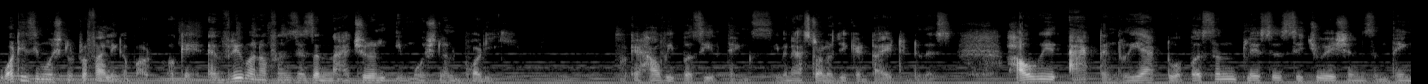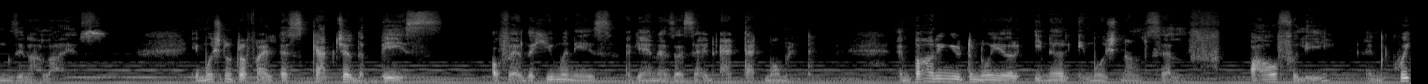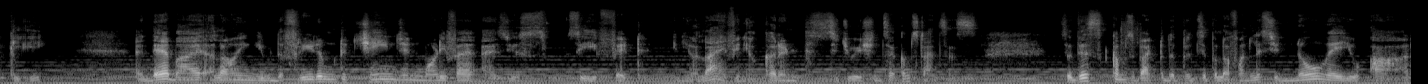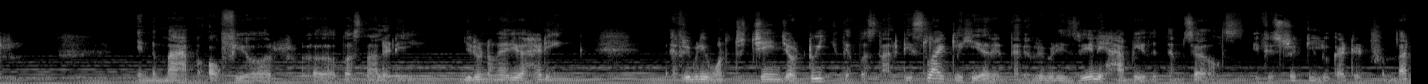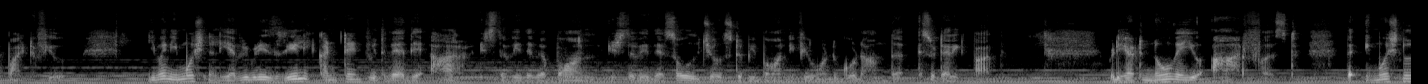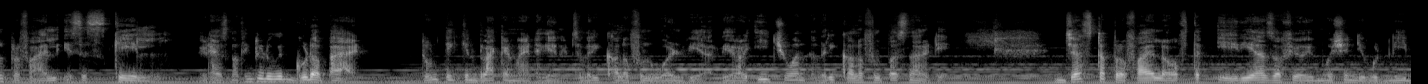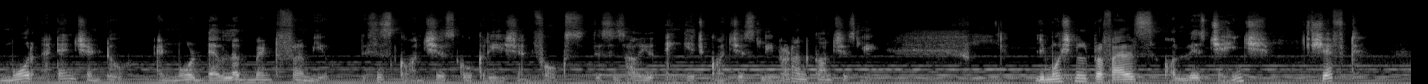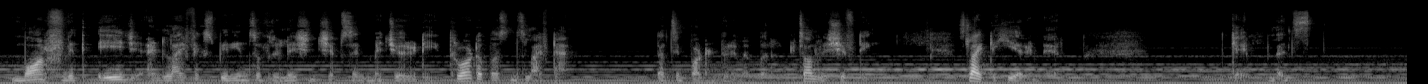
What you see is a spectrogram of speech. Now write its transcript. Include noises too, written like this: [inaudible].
what is emotional profiling about? Okay every one of us has a natural emotional body. Okay how we perceive things. Even astrology can tie it into this. How we act and react to a person places situations and things in our lives. Emotional profile tests capture the base of where the human is again as i said at that moment. Empowering you to know your inner emotional self powerfully and quickly and thereby allowing you the freedom to change and modify as you see fit in your life, in your current situation, circumstances. So, this comes back to the principle of unless you know where you are in the map of your uh, personality, you don't know where you're heading. Everybody wants to change or tweak their personality slightly here and there. Everybody is really happy with themselves if you strictly look at it from that point of view even emotionally, everybody is really content with where they are. It's the way they were born, it's the way their soul chose to be born if you want to go down the esoteric path. But you have to know where you are first. The emotional profile is a scale, it has nothing to do with good or bad. Don't think in black and white again. It's a very colorful world we are. We are each one a very colorful personality just a profile of the areas of your emotion you would need more attention to and more development from you. This is conscious co creation, folks. This is how you engage consciously, not unconsciously. Emotional profiles always change, shift, morph with age and life experience of relationships and maturity throughout a person's lifetime. That's important to remember. It's always shifting, slightly here and there. Okay, let's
